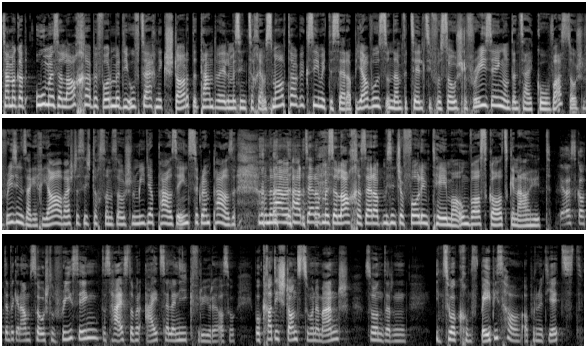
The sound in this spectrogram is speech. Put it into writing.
Jetzt haben wir gerade um lachen, bevor wir die Aufzeichnung gestartet haben, weil wir sind so am Smalltalk mit der Sarah Biavus und dann erzählt sie von Social Freezing und dann sagt Go, was, Social Freezing? Dann sage ich, ja, weißt, das ist doch so eine Social Media Pause, Instagram Pause. Und dann hat Sarah müssen lachen. Sarah, wir sind schon voll im Thema. Um was geht es genau heute? Ja, es geht eben genau um Social Freezing. Das heißt aber Eizellen eingefrieren. Also, wo keine Distanz zu einem Menschen, sondern in Zukunft Babys haben, aber nicht jetzt.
